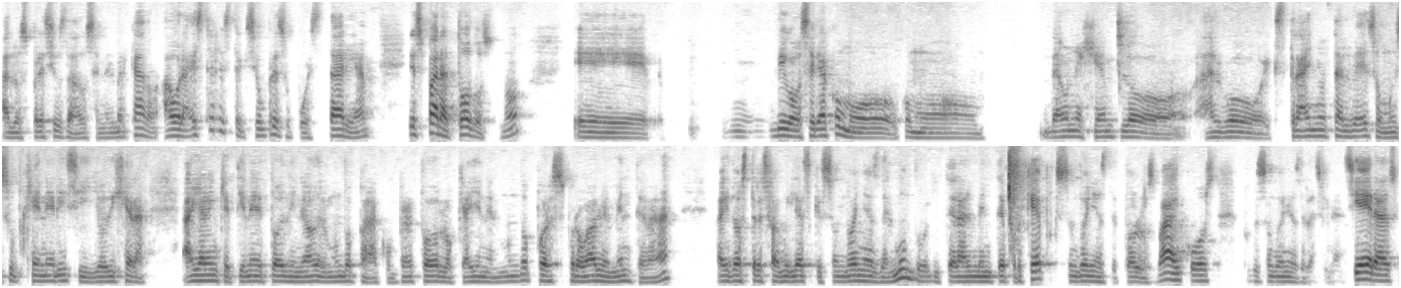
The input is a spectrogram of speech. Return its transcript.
a los precios dados en el mercado. Ahora, esta restricción presupuestaria es para todos, ¿no? Eh, digo, sería como, como dar un ejemplo algo extraño tal vez o muy subgéneris y yo dijera, hay alguien que tiene todo el dinero del mundo para comprar todo lo que hay en el mundo, pues probablemente, ¿verdad? hay dos, tres familias que son dueñas del mundo, literalmente. ¿Por qué? Porque son dueñas de todos los bancos, porque son dueñas de las financieras,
